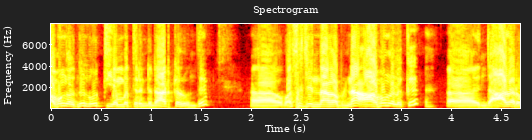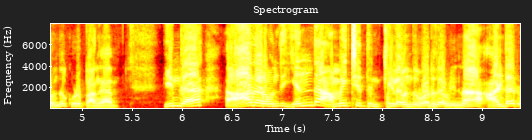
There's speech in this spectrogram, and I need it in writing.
அவங்க வந்து நூற்றி எண்பத்தி ரெண்டு நாட்கள் வந்து வசிச்சிருந்தாங்க அப்படின்னா அவங்களுக்கு இந்த ஆதார் வந்து கொடுப்பாங்க. இந்த ஆதார் வந்து எந்த அமைச்சத்தின் கீழே வந்து வருது அப்படின்னா under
